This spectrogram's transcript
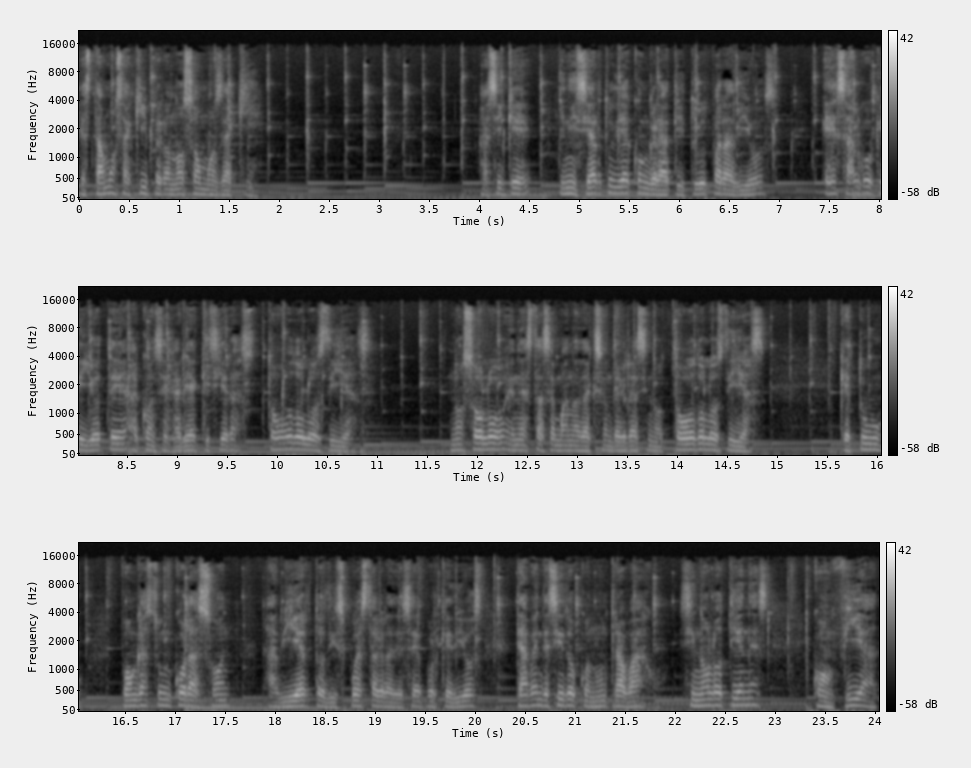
estamos aquí pero no somos de aquí. Así que Iniciar tu día con gratitud para Dios es algo que yo te aconsejaría que hicieras todos los días. No solo en esta semana de acción de gracia, sino todos los días. Que tú pongas un corazón abierto, dispuesto a agradecer porque Dios te ha bendecido con un trabajo. Si no lo tienes, confía,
